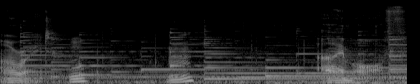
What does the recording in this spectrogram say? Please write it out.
All right. Hmm? Hmm? I'm off.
